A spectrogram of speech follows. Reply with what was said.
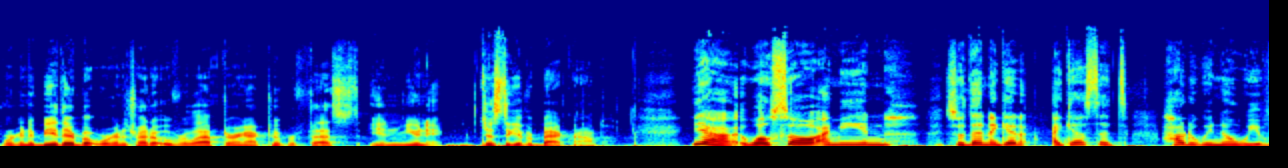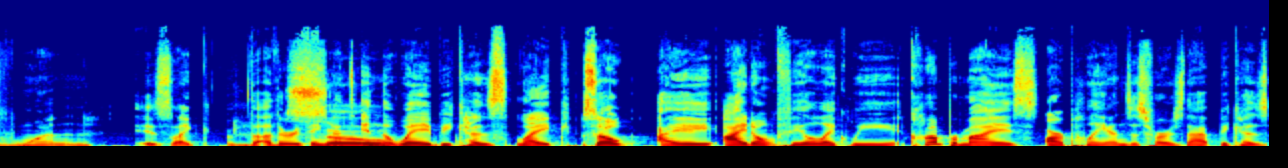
we're going to be there, but we're going to try to overlap during Oktoberfest in Munich, just to give a background. Yeah, well, so I mean, so then again, I guess it's how do we know we've won is like the other thing that's in the way because like so I I don't feel like we compromise our plans as far as that because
